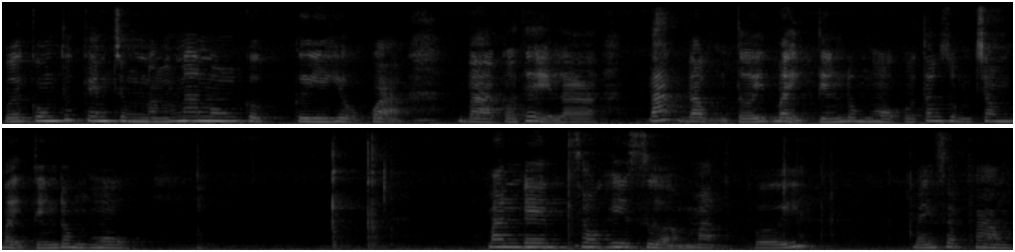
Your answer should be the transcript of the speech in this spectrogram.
với công thức kem chống nắng nano cực kỳ hiệu quả và có thể là tác động tới 7 tiếng đồng hồ, có tác dụng trong 7 tiếng đồng hồ. Ban đêm sau khi rửa mặt với bánh xà phòng.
